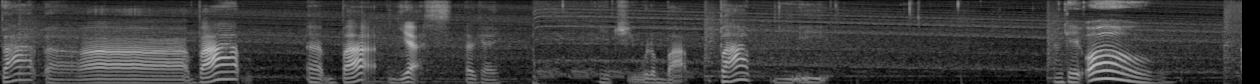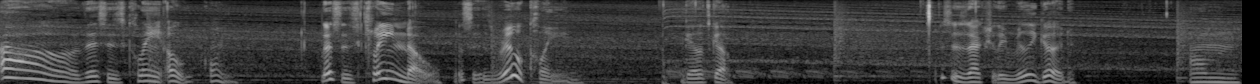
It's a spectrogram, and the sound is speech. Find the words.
bop, uh, bop, uh, bop. Yes. Okay. Hit you with a bop. Bop. Yeah. Okay. Oh. Oh, this is clean. Oh, coin. This is clean though. This is real clean. Okay, let's go. This is actually really good. Um,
